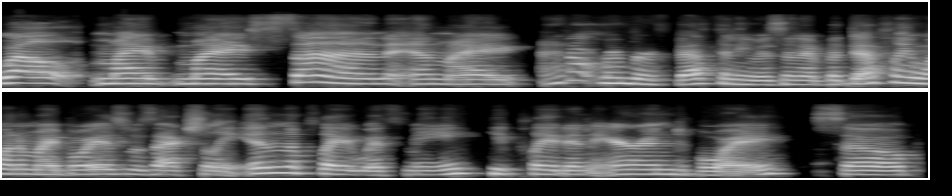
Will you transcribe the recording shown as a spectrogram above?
well, my my son and my I don't remember if Bethany was in it, but definitely one of my boys was actually in the play with me. He played an errand boy. So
